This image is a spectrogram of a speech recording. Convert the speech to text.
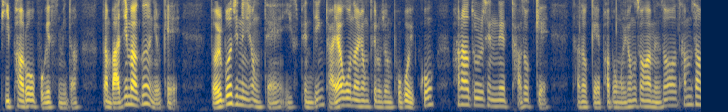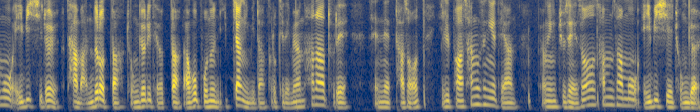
B파로 보겠습니다. 그다음 마지막은 이렇게 넓어지는 형태, 익스펜딩 다이아고널 형태로 좀 보고 있고 하나 둘 셋 넷 다섯 개 다섯 개의 파동을 형성하면서 335 ABC를 다 만들었다, 종결이 되었다라고 보는 입장입니다. 그렇게 되면 하나, 둘에 셋, 넷, 다섯 1파 상승에 대한 평행 추세에서 335 ABC의 종결,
